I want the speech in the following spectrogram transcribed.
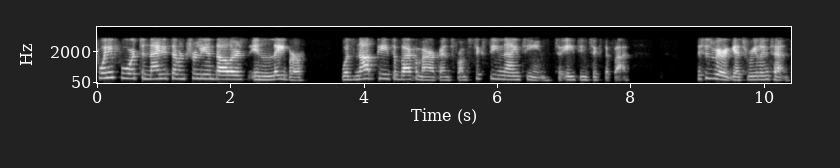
24 to 97 trillion dollars in labor was not paid to black Americans from 1619 to 1865. This is where it gets real intense.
